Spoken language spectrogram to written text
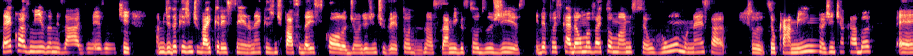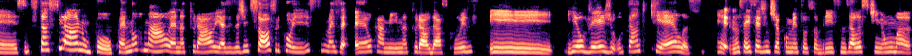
até com as minhas amizades mesmo, que à medida que a gente vai crescendo, né, que a gente passa da escola, de onde a gente vê todos os nossos amigos todos os dias, e depois cada uma vai tomando seu rumo, né, seu, seu caminho, a gente acaba é, se distanciando um pouco. É normal, é natural, e às vezes a gente sofre com isso, mas é, é o caminho natural das coisas. E, e eu vejo o tanto que elas, é, não sei se a gente já comentou sobre isso, mas elas tinham uma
